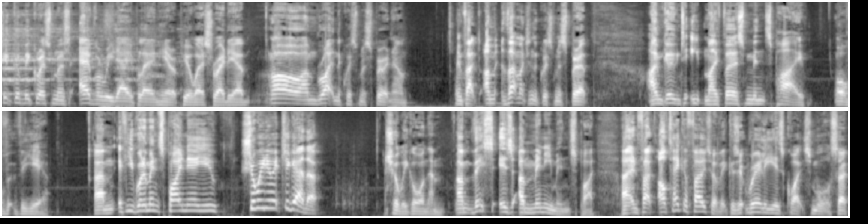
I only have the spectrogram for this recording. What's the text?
Wish it could be Christmas every day playing here at Pure West Radio. Oh, I'm right in the Christmas spirit now. In fact, I'm that much in the Christmas spirit, I'm going to eat my first mince pie of the year. Um, if you've got a mince pie near you, shall we do it together? Shall we go on then? Um, this is a mini mince pie. Uh, in fact, I'll take a photo of it because it really is quite small. So,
